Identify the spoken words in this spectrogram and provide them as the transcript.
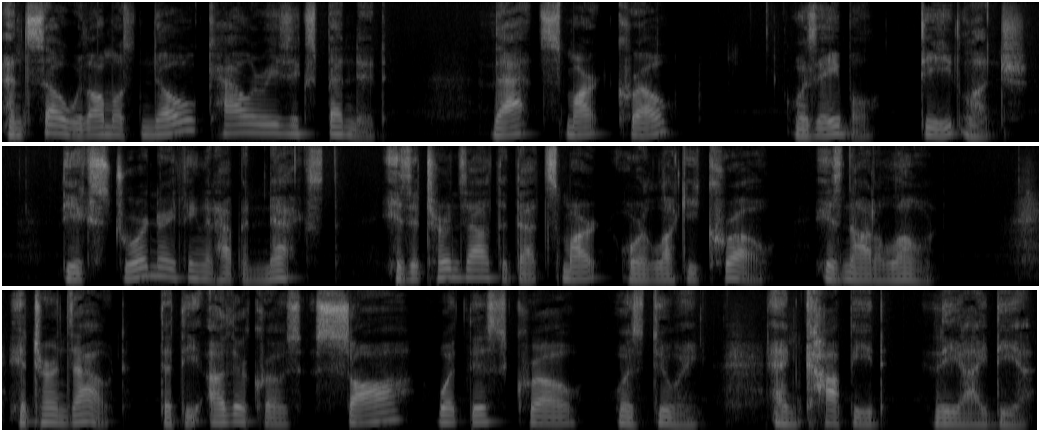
And so, with almost no calories expended, that smart crow was able to eat lunch. The extraordinary thing that happened next is it turns out that that smart or lucky crow is not alone. It turns out that the other crows saw what this crow was doing and copied the idea.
